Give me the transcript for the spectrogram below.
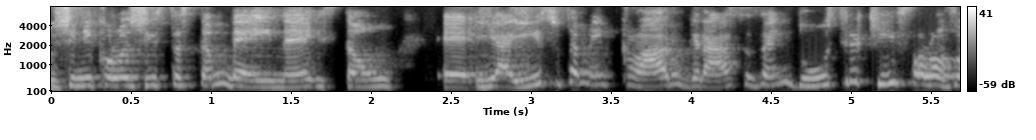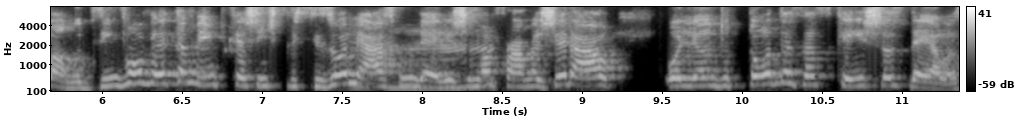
os ginecologistas também, né, estão é, e aí, isso também, claro, graças à indústria que falou: vamos desenvolver também, porque a gente precisa olhar as mulheres de uma uhum. forma geral, olhando todas as queixas delas.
